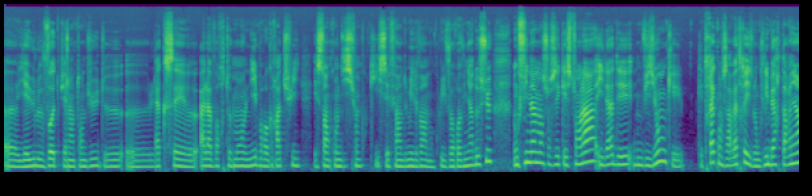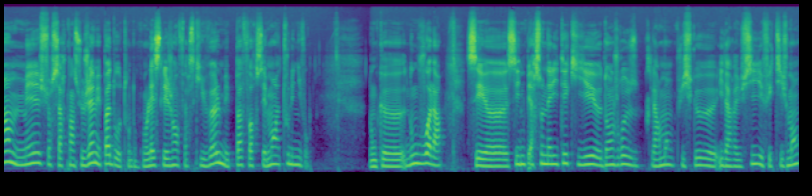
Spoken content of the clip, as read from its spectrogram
Euh, il y a eu le vote, bien entendu, de euh, l'accès euh, à l'avortement libre, gratuit et sans condition qui s'est fait en 2020. Donc lui veut revenir dessus. Donc finalement, sur ces questions-là, il a une vision qui est, qui est, très conservatrice, donc libertarien, mais sur certains sujets, mais pas d'autres. Donc on laisse les gens faire ce qu'ils veulent, mais pas forcément à tous les niveaux. Donc, euh, donc voilà, euh, c'est une personnalité qui est euh, dangereuse, clairement, puisqu'il a réussi effectivement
